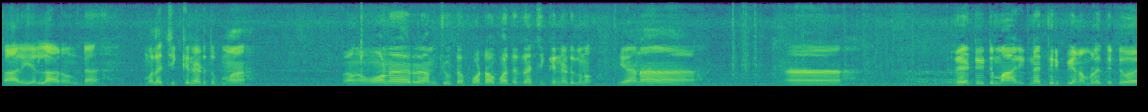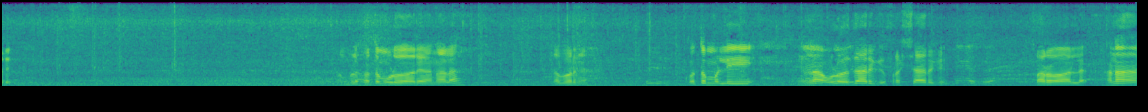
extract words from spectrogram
சாரி எல்லாரும்ட்டேன் முதல்ல சிக்கன் எடுத்துப்போமா? அவங்க ஓனர் அமுச்சு விட்ட ஃபோட்டோ பார்த்துட்டு தான் சிக்கன் எடுக்கணும். ஏன்னா ரேட்டு விட்டு மாறிட்டுனா திருப்பியும் நம்மளை திட்டுவார். நம்மளை சத்தம் போடுவார் அதனால் பாருங்க. கொத்தமல்லி எல்லாம் அவ்வளோ இதாக இருக்குது ஃப்ரெஷ்ஷாக இருக்குது பரவாயில்ல. ஆனால்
